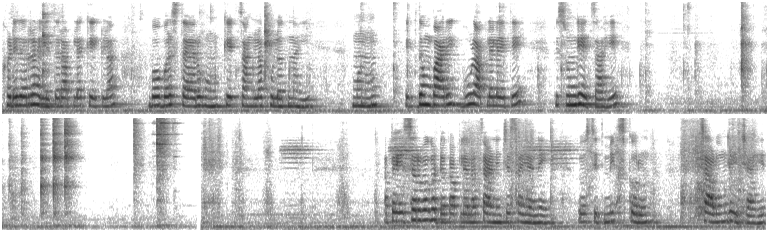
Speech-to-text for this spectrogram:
खडे जर राहिले तर आपल्या केकला बबल्स तयार होऊन केक चांगला फुलत नाही. म्हणून एकदम बारीक गूळ आपल्याला इथे पिसून घ्यायचा आहे. आता हे सर्व घटक आपल्याला चाळणीच्या साह्याने व्यवस्थित मिक्स करून चाळून घ्यायचे आहेत.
